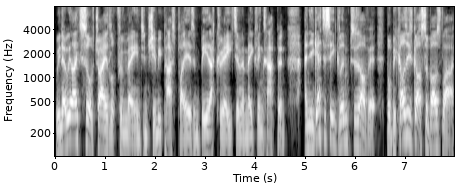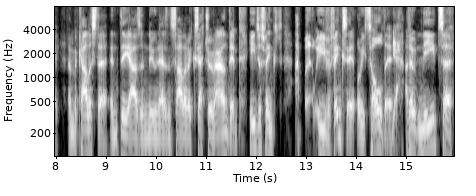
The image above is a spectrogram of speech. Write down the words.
We know he likes to sort of try his luck from range and shimmy past players and be that creative and make things happen. And you get to see glimpses of it. But because he's got Szoboszlai and McAllister and Diaz and Núñez and Salah, etc., around him, he just thinks he either thinks it or he's told it. Yeah. I don't need to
